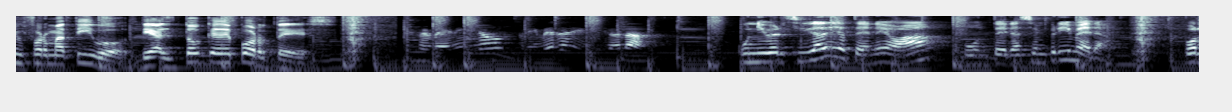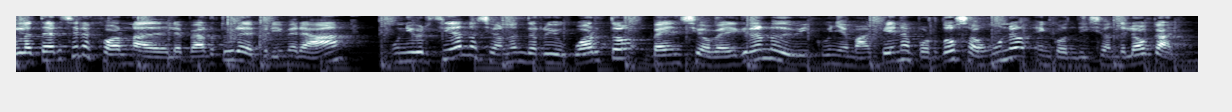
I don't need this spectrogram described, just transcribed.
informativo de Altoque Deportes. Femenino, Primera División A. Universidad y Ateneo A, punteras en primera. Por la tercera jornada de la apertura de Primera A, Universidad Nacional de Río Cuarto venció a Belgrano de Vicuña Maquena por 2 a 1 en condición de local,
